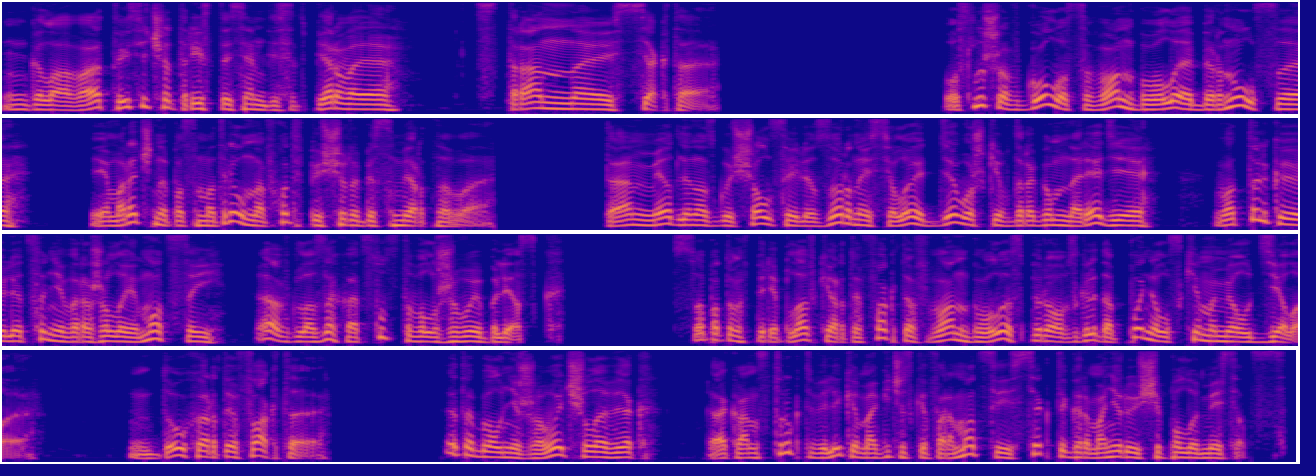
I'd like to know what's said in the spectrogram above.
Глава 1371. Странная секта. Услышав голос, Ван Буэлэ обернулся и мрачно посмотрел на вход в пещеру Бессмертного. Там медленно сгущался иллюзорный силуэт девушки в дорогом наряде, вот только её лицо не выражало эмоций, а в глазах отсутствовал живой блеск. С опытом в переплавке артефактов Ван Буэлэ с первого взгляда понял, с кем имел дело. Дух артефакта. Это был не живой человек, а конструкт великой магической формации секты гармонирующий полумесяц.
